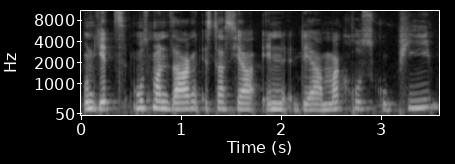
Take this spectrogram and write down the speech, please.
und jetzt muss man sagen, ist das ja in der Makroskopie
